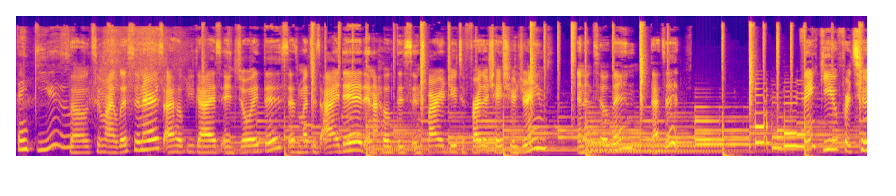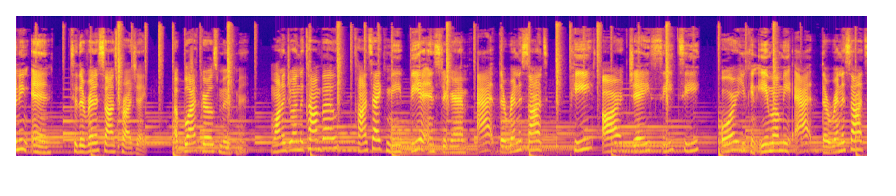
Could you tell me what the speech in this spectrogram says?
Thank you. So, to my listeners, I hope you guys enjoyed this as much as I did, and I hope this inspired you to further chase your dreams. And until then, that's it. Thank you for tuning in to the Renaissance Project a Black Girls Movement. Want to join the combo? Contact me via Instagram at the Renaissance PRJCT, or you can email me at the Renaissance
